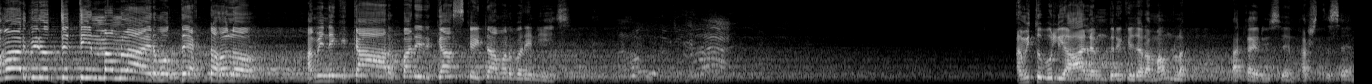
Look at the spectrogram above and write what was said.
আমার বিরুদ্ধে তিন মামলা, এর মধ্যে একটা হলো, আমি নাকি কার বাড়ির গাছ কেটে আমার বাড়ি নিয়েছি। আমি তো বলি, আলেমদেরকে যারা মামলা তাকায় রয়েছেন হাসতেছেন,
